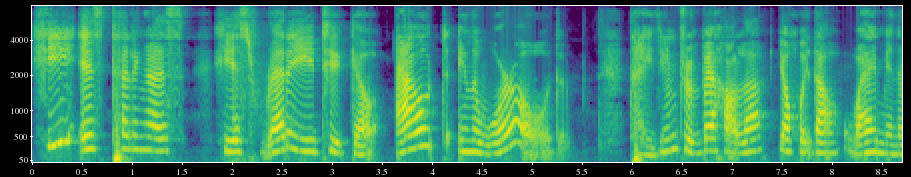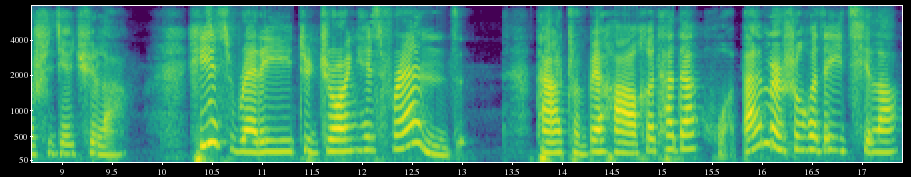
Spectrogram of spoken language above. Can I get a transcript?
He is telling us he is ready to go out in the world. 他已经准备好了要回到外面的世界去了。 He is ready to join his friends. 他准备好和他的伙伴们生活在一起了。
